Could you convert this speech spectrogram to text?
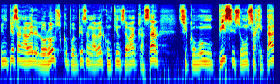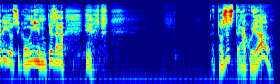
Empiezan a ver el horóscopo, empiezan a ver con quién se van a casar, si con un Piscis o un Sagitario, si con y empiezan a Entonces tenga cuidado,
